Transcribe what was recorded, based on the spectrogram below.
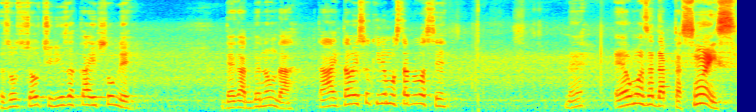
Eu só, só utilizo a KYB. DHB não dá, tá? Então é isso que eu queria mostrar para você. Né? É umas adaptações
